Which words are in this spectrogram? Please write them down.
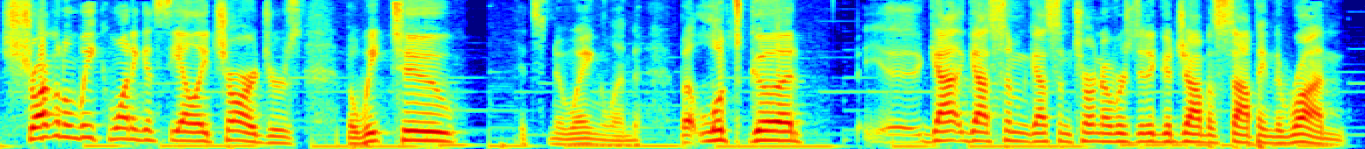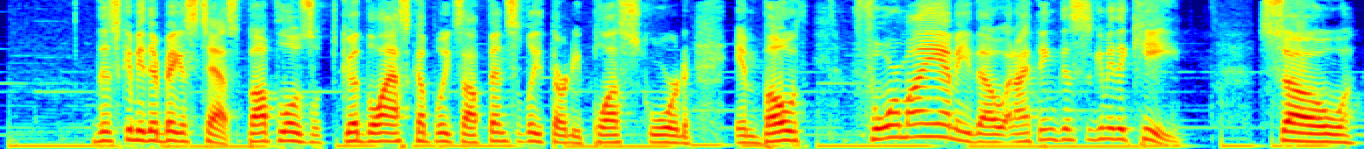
struggled in week one against the LA Chargers, but week two, it's New England, but looked good. Uh, got got some got some turnovers. Did a good job of stopping the run. This could be their biggest test. Buffalo's looked good the last couple weeks offensively, 30 plus scored in both. For Miami, though, and I think this is going to be the key. So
